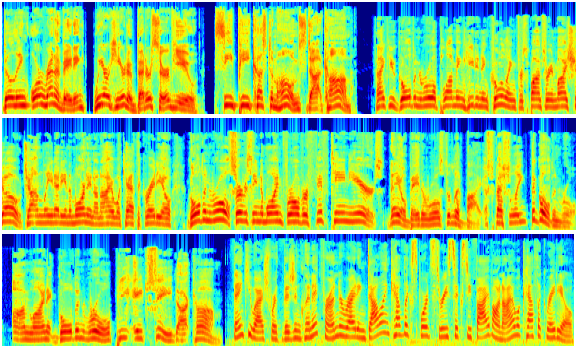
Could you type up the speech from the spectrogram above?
building, or renovating, we are here to better serve you. CPCustomHomes.com. Thank you, Golden Rule Plumbing, Heating, and Cooling, for sponsoring my show. John Lee and Eddie in the morning on Iowa Catholic Radio. Golden Rule, servicing Des Moines for over 15 years. They obey the rules to live by, especially the Golden Rule. Online at goldenrulephc.com. Thank you, Ashworth Vision Clinic, for underwriting Dowling Catholic Sports 365 on Iowa Catholic Radio.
